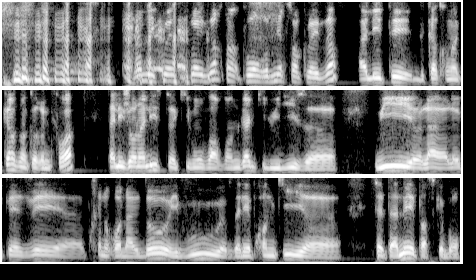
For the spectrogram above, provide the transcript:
Non, mais Cloy- Kluivert, hein, pour en revenir sur Kluivert, à l'été de 95, encore une fois, tu as les journalistes qui vont voir Van Gaal qui lui disent euh, Oui, euh, là, le PSV euh, prennent Ronaldo et vous, vous allez prendre qui euh, cette année? Parce que bon,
